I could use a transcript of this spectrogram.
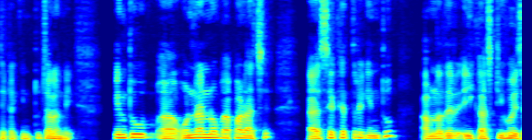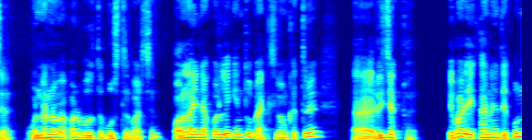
সেটা কিন্তু জানা নেই। কিন্তু অন্যান্য ব্যাপার আছে সেক্ষেত্রে কিন্তু আপনাদের এই কাজটি হয়ে যায়। অন্যান্য ব্যাপার বলতে বুঝতে পারছেন। অনলাইনে করলে কিন্তু ম্যাক্সিমাম ক্ষেত্রে রিজেক্ট হয়। এবার এখানে দেখুন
